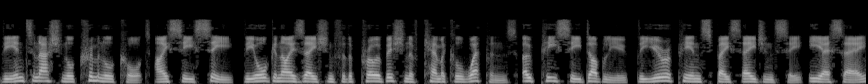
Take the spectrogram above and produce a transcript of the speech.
the International Criminal Court ICC, the Organization for the Prohibition of Chemical Weapons OPCW, the European Space Agency ESA,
